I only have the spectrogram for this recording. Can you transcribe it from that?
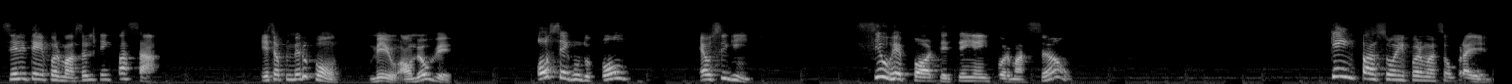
Se ele tem a informação, ele tem que passar. Esse é o primeiro ponto, meu, ao meu ver. O segundo ponto é o seguinte: se o repórter tem a informação, quem passou a informação para ele?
